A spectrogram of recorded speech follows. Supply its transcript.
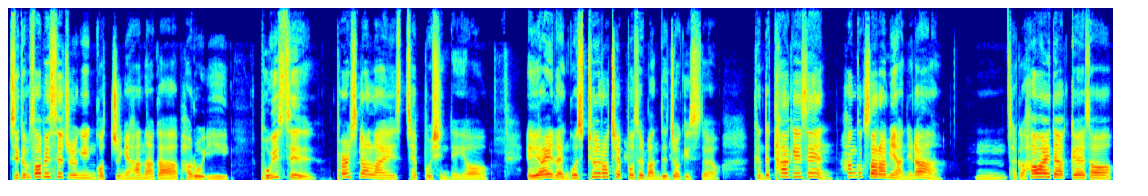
지금 서비스 중인 것 중에 하나가 바로 이 보이스 퍼스널라이즈 챗봇인데요. AI 랭귀지 튜러 챗봇을 만든 적이 있어요. 근데 타겟은 한국 사람이 아니라 음, 제가 하와이 대학교에서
